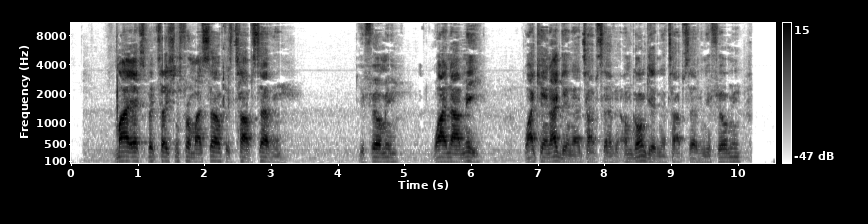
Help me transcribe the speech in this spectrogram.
My expectations for myself is top seven. You feel me? Why not me? Why can't I get in that top seven? I'm gonna get in the top seven, you feel me?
